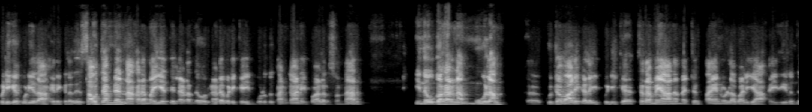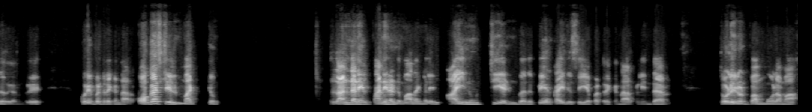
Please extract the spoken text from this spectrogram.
பிடிக்கக்கூடியதாக இருக்கிறது. சவுத்தாம்டன் நகர மையத்தில் நடந்த ஒரு நடவடிக்கையின் பொழுது கண்காணிப்பாளர் சொன்னார் இந்த உபகரணம் மூலம் அஹ், குற்றவாளிகளை பிடிக்க திறமையான மற்றும் பயனுள்ள வழியாக இது இருந்தது என்று குறிப்பிட்டிருக்கின்றார். ஆகஸ்டில் மட்டும் லண்டனில் பனிரெண்டு மாதங்களில் ஐநூற்றி எண்பது பேர் கைது செய்யப்பட்டிருக்கிறார்கள் இந்த தொழில்நுட்பம் மூலமாக.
